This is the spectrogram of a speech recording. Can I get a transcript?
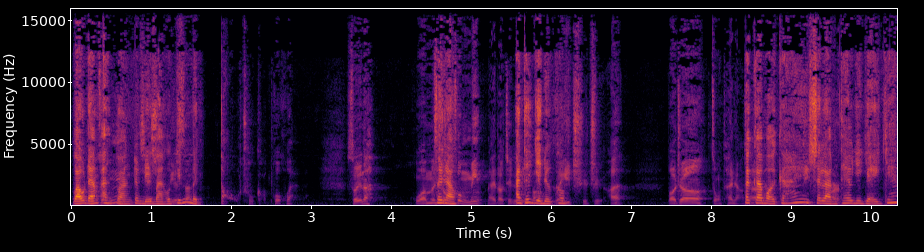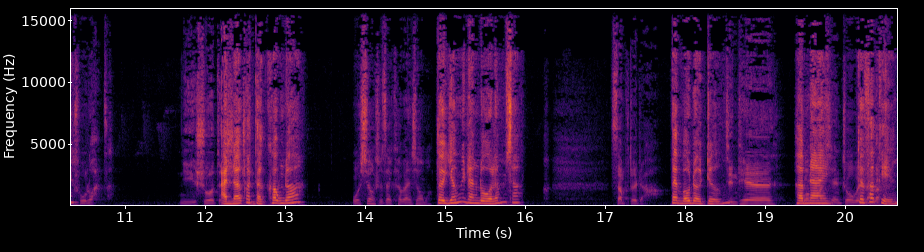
Bảo đảm an toàn trong địa bàn của chính mình. Thế nào Anh thấy vậy được không Tất cả mọi cái sẽ làm theo như vậy chứ. Anh nói có thật không đó? Tôi giống như đang đùa lắm sao? Tam bộ đội trưởng. Hôm nay tôi phát hiện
